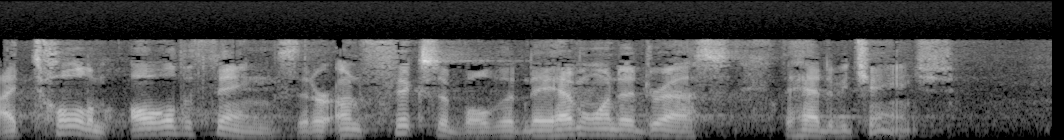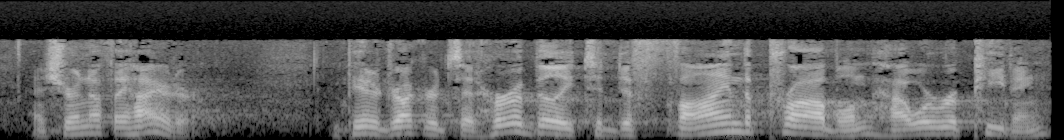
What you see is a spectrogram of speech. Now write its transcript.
I told them all the things that are unfixable that they haven't wanted to address that had to be changed. And sure enough, they hired her. And Peter Drucker said her ability to define the problem, how we're repeating,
